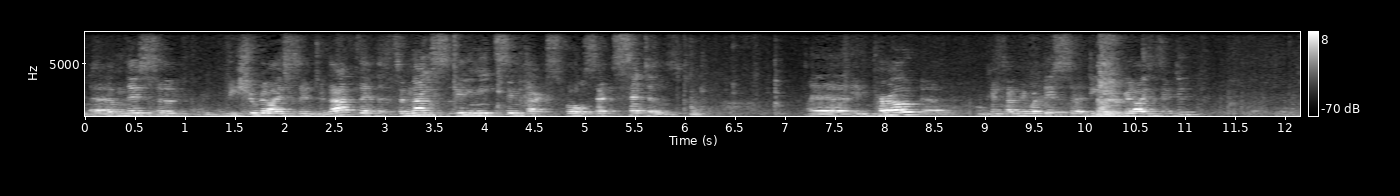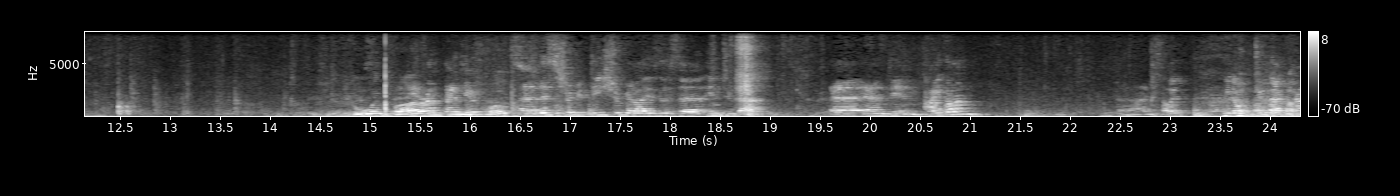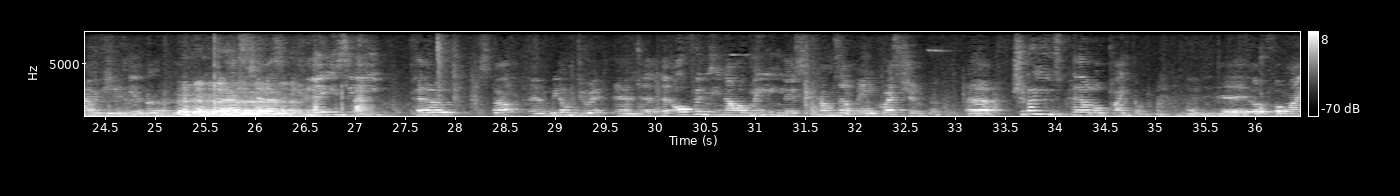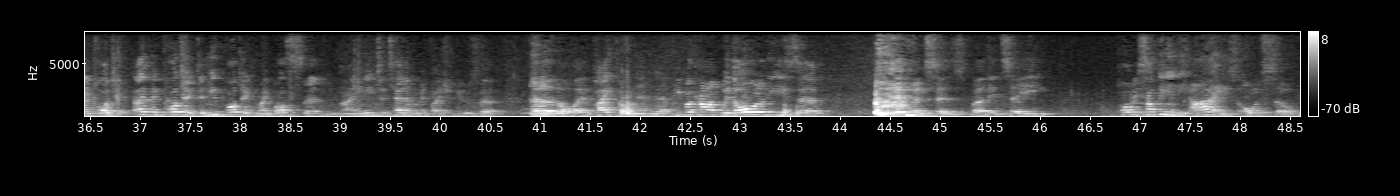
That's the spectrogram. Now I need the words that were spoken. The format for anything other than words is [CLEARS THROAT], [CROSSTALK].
um, this desugarizes into that. It's a nice, really neat syntax for set setters. Uh, in Perl, uh, who can tell me what this uh, desugarizes into? Thank you. Uh, this desugarizes uh, into that. Uh, and in Python, uh, I'm sorry, we don't do that kind of shit here. That's just crazy Perl stuff, and we don't do it. And uh, often in our mailing list comes up a question, uh, should I use Perl or Python uh, for my project? I have a project, a new project, my boss, uh, I need to tell him if I should use uh, Perl or uh, Python, and people come up with all these differences, but it's a probably something in the eyes also.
